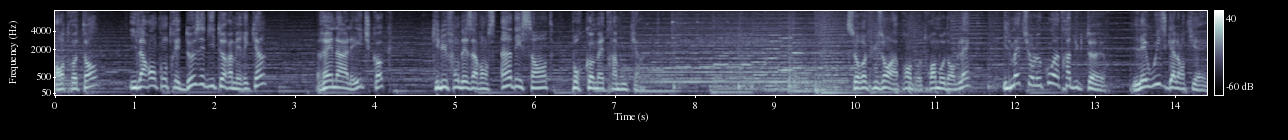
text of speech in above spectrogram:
Entre-temps, il a rencontré deux éditeurs américains, Reynal et Hitchcock, qui lui font des avances indécentes pour commettre un bouquin. Se refusant à apprendre trois mots d'anglais, ils mettent sur le coup un traducteur, Lewis Galantière.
